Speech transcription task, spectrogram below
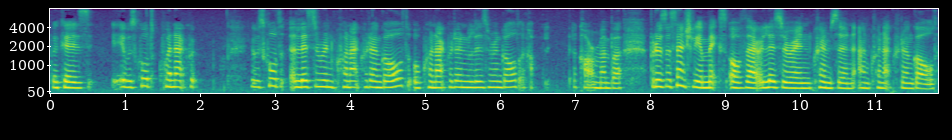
because it was called quinacridone it was called alizarin quinacridone gold or quinacridone alizarin gold. I can't, remember. But it was essentially a mix of their alizarin crimson and quinacridone gold.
